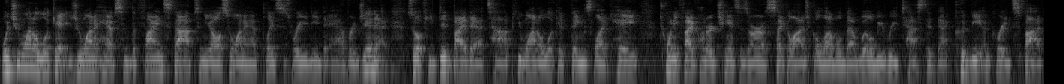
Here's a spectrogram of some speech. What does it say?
what you want to look at is you want to have some defined stops and you also want to have places where you need to average in at. So if you did buy that top, you want to look at things like, hey, 2,500 chances are a psychological level that will be retested. That could be a great spot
